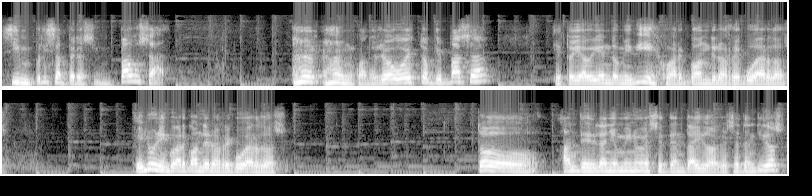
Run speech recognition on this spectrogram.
sin prisa pero sin pausa. Cuando yo hago esto, ¿qué pasa? estoy abriendo mi viejo arcón de los recuerdos. El único arcón de los recuerdos. Todo antes del año 1972. Del 72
